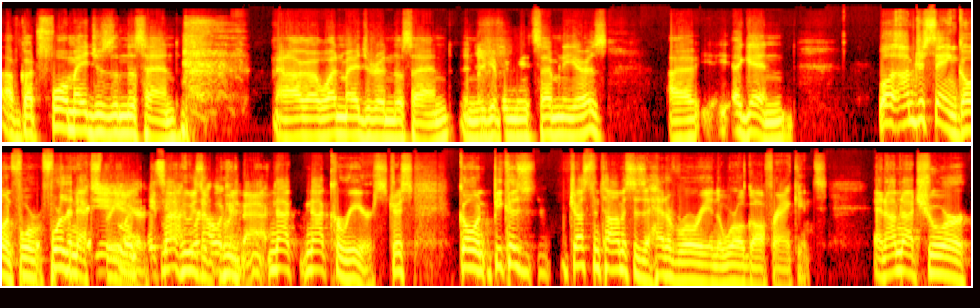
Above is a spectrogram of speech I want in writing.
I've got four majors in this hand, and I've got one major in this hand, and you're giving me so many years. Uh, again, well, I'm just saying going forward for the next three years. It's not, not who's, not, who's not not careers. Just going because Justin Thomas is ahead of Rory in the world golf rankings, and I'm not sure.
